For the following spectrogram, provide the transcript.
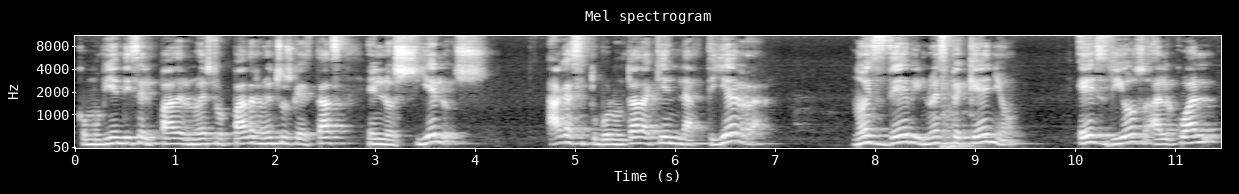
como bien dice el Padre nuestro, Padre nuestro que estás en los cielos. Hágase tu voluntad aquí en la tierra. No es débil, no es pequeño, es Dios al cual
